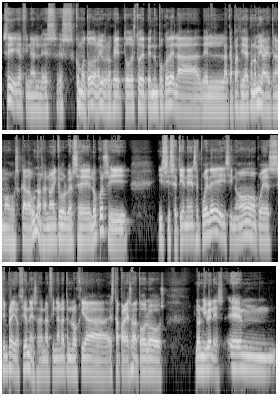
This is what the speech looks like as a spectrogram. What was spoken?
Sí, al final es, como todo, ¿no? Yo creo que todo esto depende un poco de la, de la capacidad económica que tenemos cada uno. O sea, no hay que volverse locos y, y si se tiene, se puede, y si no, pues siempre hay opciones. al final la tecnología está para eso a todos los, los niveles. Em,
